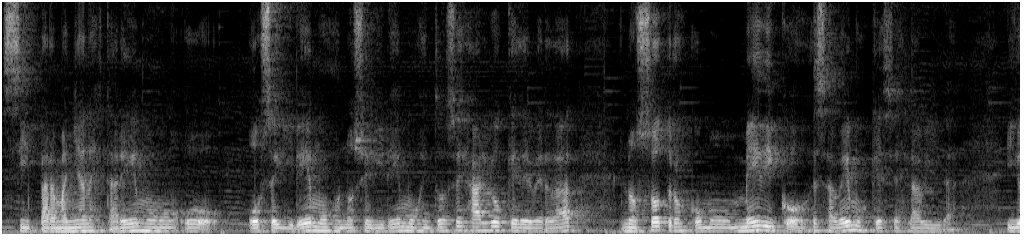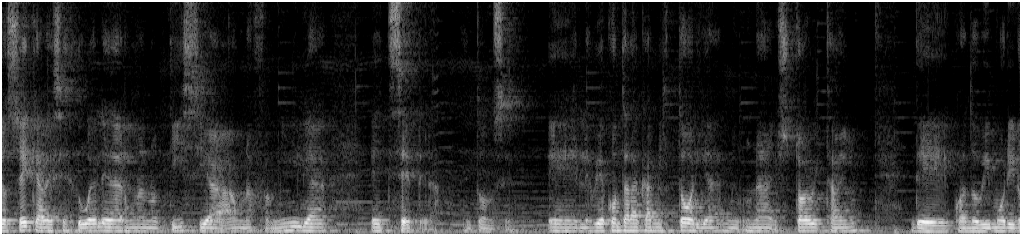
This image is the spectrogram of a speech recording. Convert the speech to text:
si para mañana estaremos o, seguiremos o no seguiremos. Entonces algo que de verdad nosotros como médicos sabemos que esa es la vida. Y yo sé que a veces duele dar una noticia a una familia, etc. Entonces, eh, les voy a contar acá mi historia, una story time de cuando vi morir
